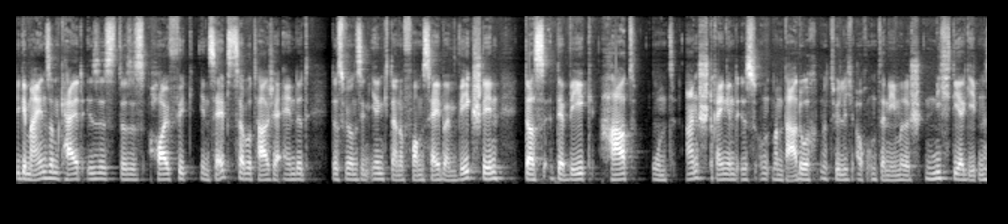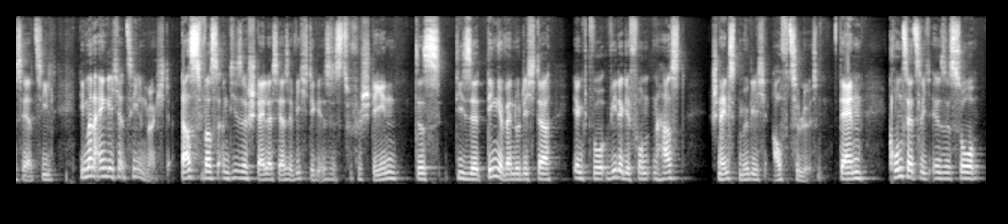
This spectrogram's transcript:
Die Gemeinsamkeit ist es, dass es häufig in Selbstsabotage endet, dass wir uns in irgendeiner Form selber im Weg stehen, dass der Weg hart und anstrengend ist und man dadurch natürlich auch unternehmerisch nicht die Ergebnisse erzielt, die man eigentlich erzielen möchte. Das, was an dieser Stelle sehr, sehr wichtig ist, ist zu verstehen, dass diese Dinge, wenn du dich da irgendwo wiedergefunden hast, schnellstmöglich aufzulösen. Denn grundsätzlich ist es so,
